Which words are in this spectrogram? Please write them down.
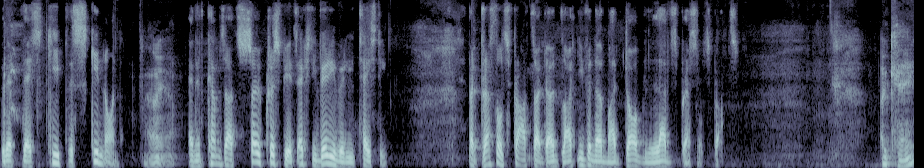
that they keep the skin on, oh yeah. and it comes out so crispy. It's actually very very tasty. But Brussels sprouts, I don't like, even though my dog loves Brussels sprouts. Okay.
